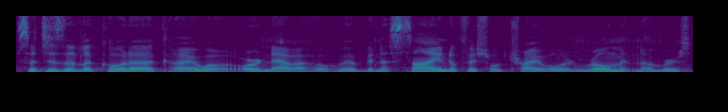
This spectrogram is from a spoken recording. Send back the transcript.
such as the Lakota, Kiowa, or Navajo, who have been assigned official tribal enrollment numbers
